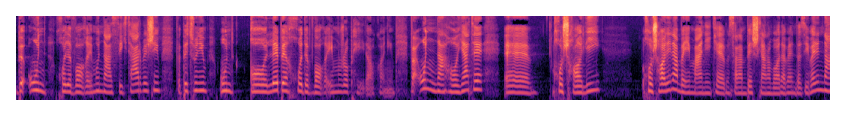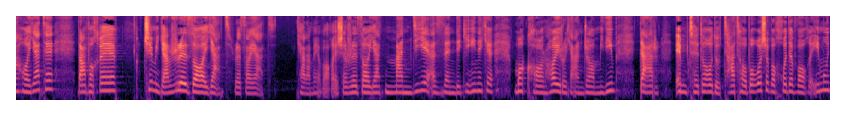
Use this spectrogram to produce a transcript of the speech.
به اون خود واقعیمون نزدیکتر بشیم و بتونیم اون قالب خود واقعیمون رو پیدا کنیم و اون نهایت خوشحالی خوشحالی نه به این معنی که مثلا بشکن و بالا بندازیم ولی نهایت در واقع چی میگن؟ رضایت رضایت. کلمه رضایت مندی از زندگی اینه که ما کارهایی رو که انجام میدیم در امتداد و تطابق باشه با خود واقعیمون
